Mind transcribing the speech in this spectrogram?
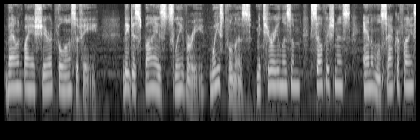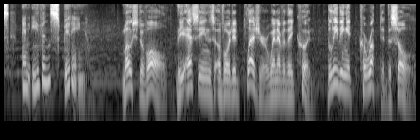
bound by a shared philosophy. They despised slavery, wastefulness, materialism, selfishness, animal sacrifice, and even spitting. Most of all, the Essenes avoided pleasure whenever they could, believing it corrupted the soul.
